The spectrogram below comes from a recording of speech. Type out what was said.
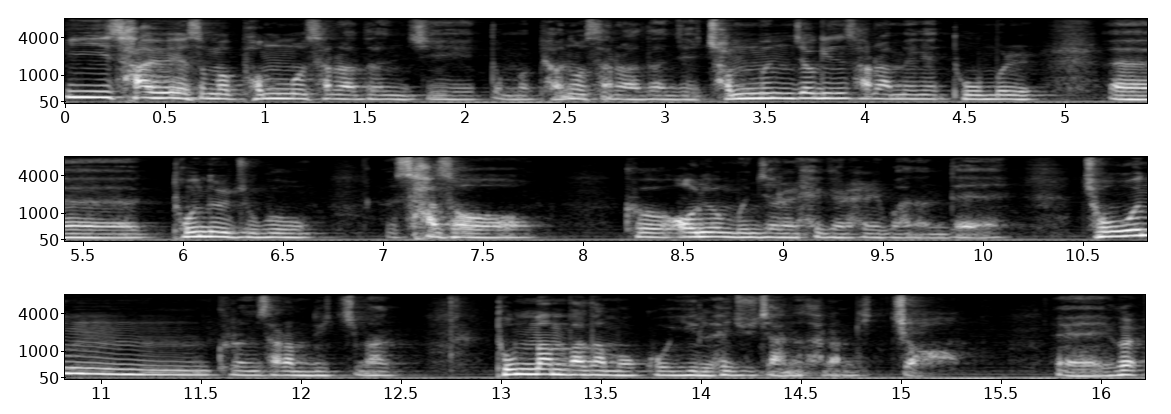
이 사회에서 뭐 법무사라든지 또 뭐 변호사라든지 전문적인 사람에게 도움을 에, 돈을 주고 사서 그 어려운 문제를 해결하려고 하는데 좋은 그런 사람도 있지만 돈만 받아먹고 일을 해주지 않는 사람도 있죠. 예, 이걸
